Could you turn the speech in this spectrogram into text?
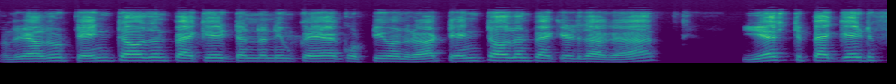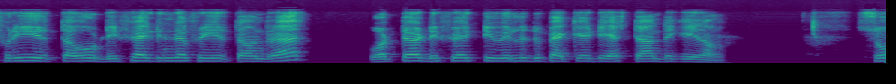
ಅಂದ್ರೆ ಯಾವುದು ಟೆನ್ ತೌಸಂಡ್ ಪ್ಯಾಕೆಟ್ ಅನ್ನ ನಿಮ್ ಕೈಯಾಗ ಕೊಟ್ಟಿವಂದ್ರ ಟೆನ್ ತೌಸಂಡ್ ಪ್ಯಾಕೆಟ್ದಾಗ ಎಷ್ಟ್ ಪ್ಯಾಕೆಟ್ ಫ್ರೀ ಇರ್ತಾವು ಡಿಫೆಕ್ಟ್ ಇಂದ ಫ್ರೀ ಇರ್ತಾವಂದ್ರ ಒಟ್ಟ ಡಿಫೆಕ್ಟಿವ್ ಇಲ್ಲದ ಪ್ಯಾಕೆಟ್ ಎಷ್ಟ ಅಂತ ಕೇಳಿದಾವ್ ಸೊ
